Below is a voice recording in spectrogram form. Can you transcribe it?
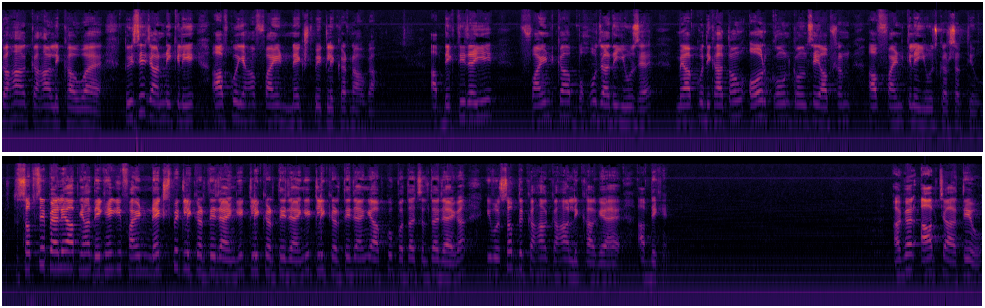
कहाँ कहाँ लिखा हुआ है? तो इसे जानने के लिए आपको यहाँ फाइंड नेक्स्ट पे क्लिक करना होगा। आप देखते जाइए फाइंड का बहुत ज़्यादा यूज़ है। मैं आपको दिखाता हूँ और कौन कौन से ऑप्शन आप फाइंड के लिए यूज़ कर सकते हो। तो सबसे पहले आप यहाँ देखें कि फाइंड नेक्स्ट पे क्लिक करते जाएँगे क्लिक करते जाएँगे क्लिक करते जाएँगे, आपको पता चलता जाएगा कि वो शब्द कहाँ कहाँ लिखा गया है। आप देखें। अगर आप चाहते हो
